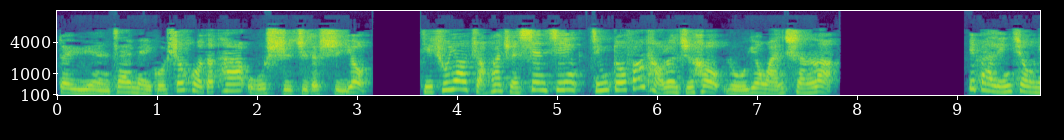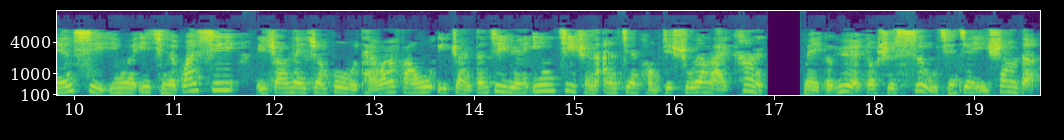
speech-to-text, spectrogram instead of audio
对于远在美国生活的她无实质的使用，提出要转换成现金。经多方讨论之后，如愿完成了。一百零九年起，因为疫情的关系，依照内政部台湾房屋移转登记原因继承的案件统计数量来看，每个月都是四五千件以上的。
